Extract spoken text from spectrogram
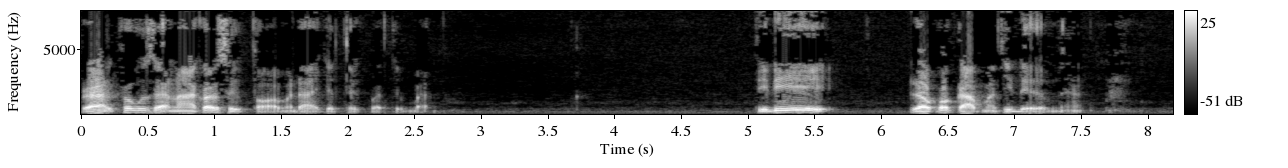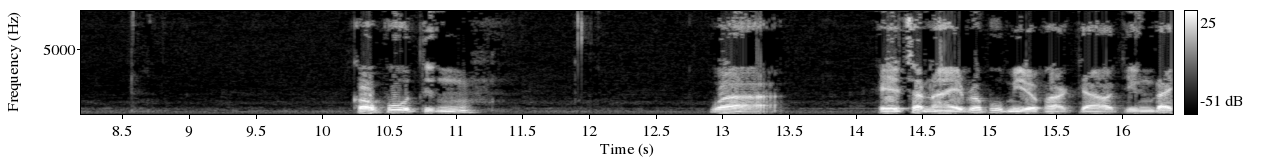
พระพระพุทธศาสนาก็สืบต่อมาได้จนถึงปัจจุบัน ทีนี้เราก็กลับมาที่เดิมนะเขาพูดถึงว่า เหตุไหนพระผู้มีพระภาคเจ้าจึงได้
